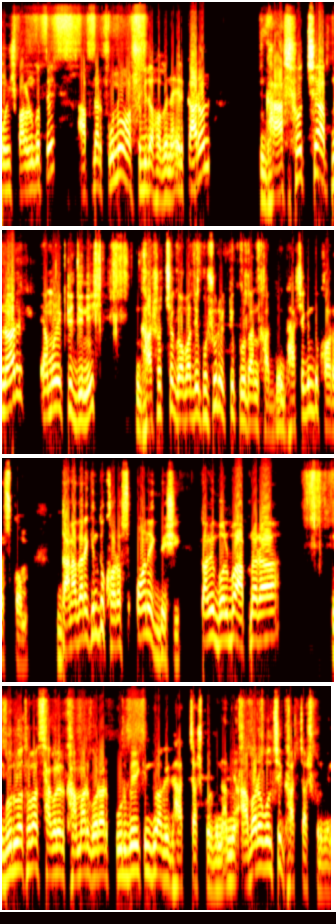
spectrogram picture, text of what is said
মহিষ পালন করতে আপনার কোনো অসুবিধা হবে না। এর কারণ, ঘাস হচ্ছে আপনার এমন একটি জিনিস ঘাস হচ্ছে গবাদি পশুর একটি প্রধান খাদ্য। ঘাসে কিন্তু খরচ কম। দানাদারে কিন্তু খরচ অনেক বেশি। তো আমি বলব, আপনারা গরু অথবা ছাগলের খামার গড়ার পূর্বেই কিন্তু আগে ঘাস চাষ করবেন। আমি আবারও বলছি, ঘাস চাষ করবেন।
